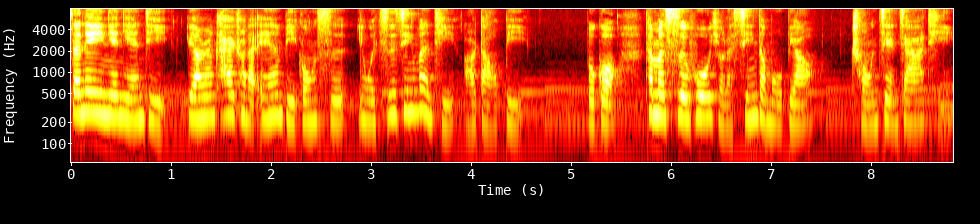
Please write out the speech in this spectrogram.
在那一年年底，两人开创的 A N B 公司因为资金问题而倒闭。不过，他们似乎有了新的目标：重建家庭。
